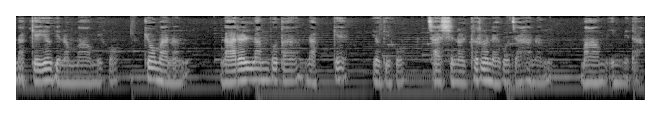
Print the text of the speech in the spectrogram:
낮게 여기는 마음이고 교만은 나를 남보다 낮게 여기고 자신을 드러내고자 하는 마음입니다.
